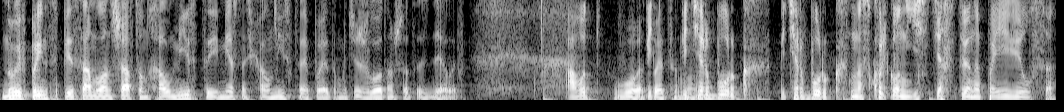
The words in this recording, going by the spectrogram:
Ну и, в принципе, сам ландшафт, он холмистый, местность холмистая, поэтому тяжело там что-то сделать. А вот Вот, Пе- поэтому... Петербург, Петербург, насколько он естественно появился?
